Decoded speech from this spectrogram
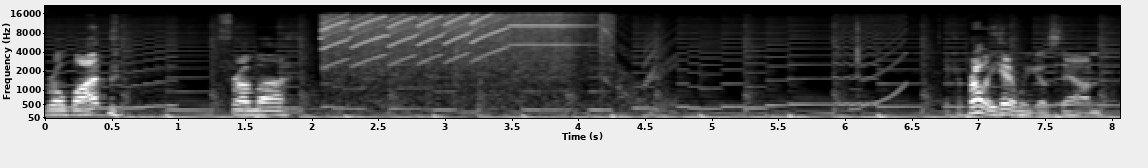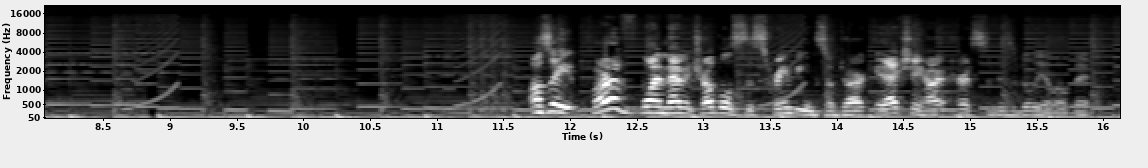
robot from uh. I could probably hit him when he goes down. Also, part of why I'm having trouble is the screen being so dark. It actually hurts the visibility a little bit.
